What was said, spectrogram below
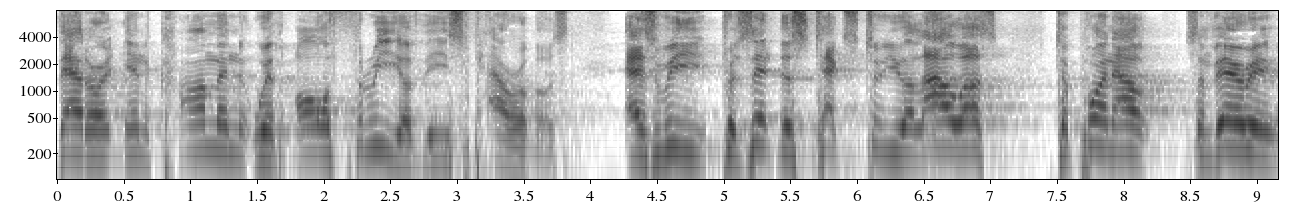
that are in common with all three of these parables. As we present this text to you, allow us to point out some very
